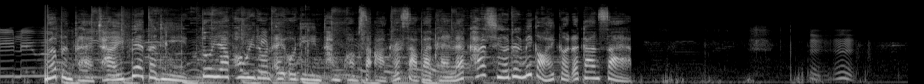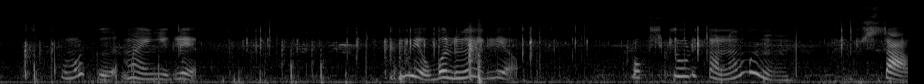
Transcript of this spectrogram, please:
ยเมื่อเป็นแผลใช้เบตาดีน ตัวยาพาวิโดนไอโอดีนทำความสะอาดรักษาบาดแผลและฆ่าเชื้อโดยไม่ก่อให้เกิดอาการแสบ อืมอืมมันเกิดใหม่อีกแล้วพี่เหมียวบ่เหลืออีกแล้วบอกสกิลดิก่อนนะมึงสาว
